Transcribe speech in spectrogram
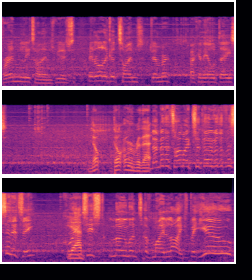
Friendly times. We had a lot of good times, do you remember? Back in the old days. Nope, don't remember that. Remember the time I took over the facility? Yeah. Greatest moment of my life, but you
